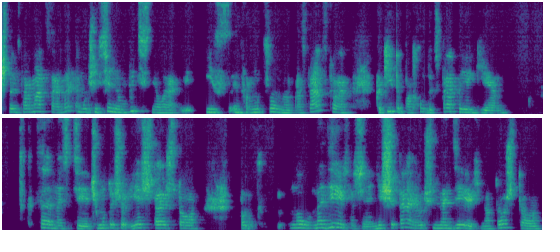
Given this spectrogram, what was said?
что информация об этом очень сильно вытеснила из информационного пространства какие-то подходы к стратегии, к ценности, чему-то еще. Я считаю, что вот, ну, надеюсь, точнее, не считаю, я очень надеюсь на то, что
